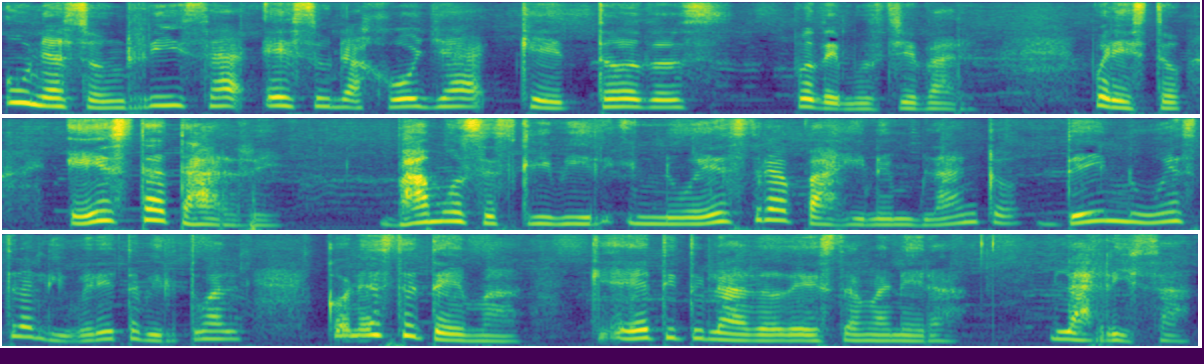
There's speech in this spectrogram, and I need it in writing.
Una sonrisa es una joya que todos podemos llevar. Por esto, esta tarde vamos a escribir nuestra página en blanco de nuestra libreta virtual con este tema que he titulado de esta manera, la risa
